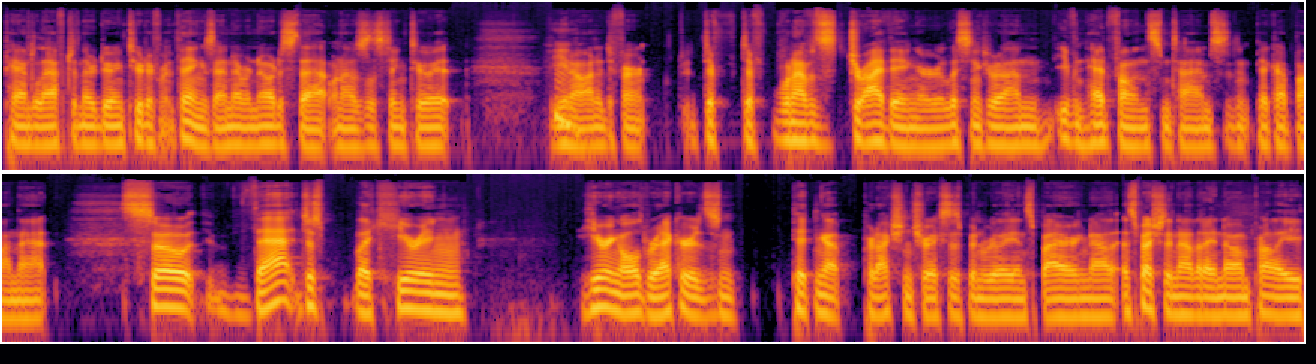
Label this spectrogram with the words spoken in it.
panned left, and they're doing two different things. I never noticed that when I was listening to it, you Hmm. know, on a different, diff, diff, when I was driving or listening to it on even headphones sometimes, didn't pick up on that. So that just like hearing, hearing old records and picking up production tricks has been really inspiring now, especially now that I know I'm probably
